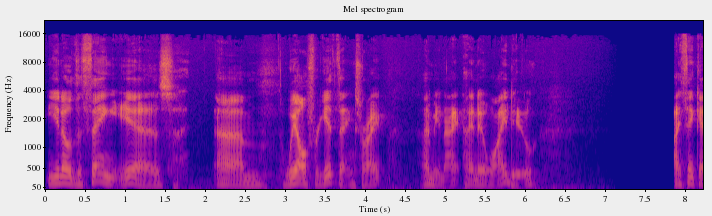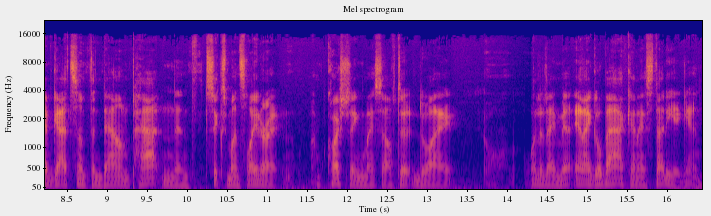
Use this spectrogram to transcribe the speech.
you know, the thing is, um, we all forget things, right? I mean, I, I know I do. I think I've got something down pat, and then six months later, I, I'm questioning myself. Do, do I, what did I miss? And I go back and I study again.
